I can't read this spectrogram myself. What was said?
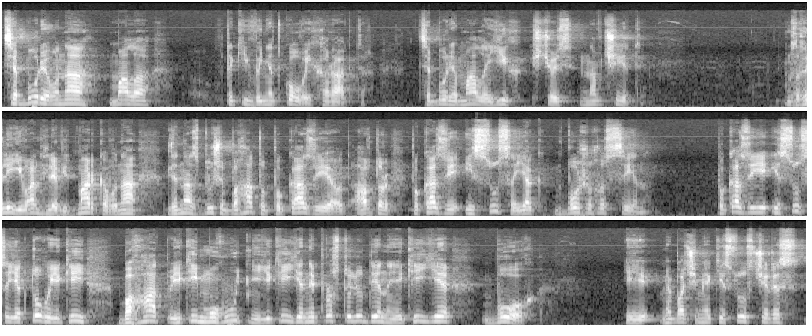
ця буря вона мала такий винятковий характер. Ця буря мала їх щось навчити. Взагалі, Євангелія від Марка, вона для нас дуже багато показує. От автор показує Ісуса як Божого Сина. Показує Ісуса як того, який багато, який могутній, який є не просто людина, який є Бог. І ми бачимо, як Ісус через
